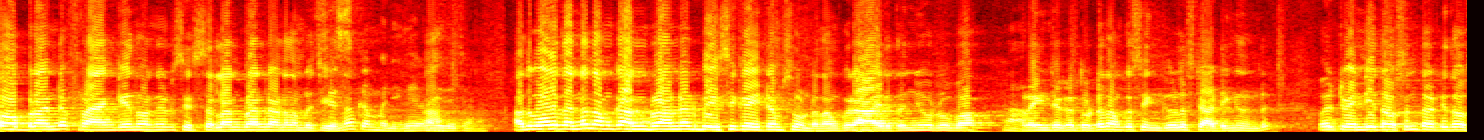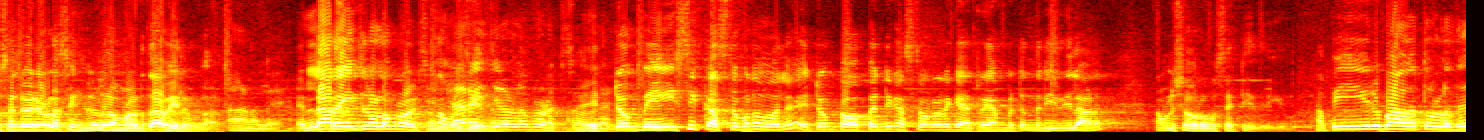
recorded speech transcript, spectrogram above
ടോപ്പ് ബ്രാൻഡ് ഫ്രാങ്ക് എന്ന് പറഞ്ഞ ഒരു സ്വിറ്റ്സർലാൻഡ് ബ്രാൻഡാണ് നമ്മൾ ചെയ്യുന്നത്. കമ്പനി അതുപോലെ തന്നെ നമുക്ക് അൺബ്രാൻഡഡ് ബേസിക് ഐറ്റംസും ഉണ്ട്. നമുക്ക് ഒരു ആയിരത്തി അഞ്ഞൂറ് രൂപ റേഞ്ച് ഒക്കെ തൊട്ട് നമുക്ക് സിംഗിൾ സ്റ്റാർട്ടിംഗ് ഉണ്ട്. ഒരു ട്വന്റി തൗസൻഡ് തേർട്ടി തൗസൻഡ് വരെയുള്ള സിംഗിൾ നമ്മുടെ അടുത്ത് അവൈലബിൾ ആണ്. എല്ലാ റേഞ്ചിലുള്ള പ്രോഡക്ട്സും നമ്മൾ ഏറ്റവും ബേസിക് കസ്റ്റമർ പോലെ ഏറ്റവും ടോപ്പ് എൻഡ് കസ്റ്റമറെ കാറ്റർ ചെയ്യാൻ പറ്റുന്ന രീതിയിലാണ് നമ്മൾ ഷോറൂം സെറ്റ് ചെയ്തിരിക്കുന്നത്. അപ്പോൾ ഈ ഒരു ഭാഗത്തുള്ളത്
